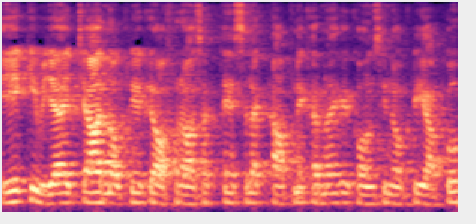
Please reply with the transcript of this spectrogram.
एक की बजाय चार नौकरियों के ऑफ़र आ सकते हैं। सिलेक्ट आपने करना है कि कौन सी नौकरी आपको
